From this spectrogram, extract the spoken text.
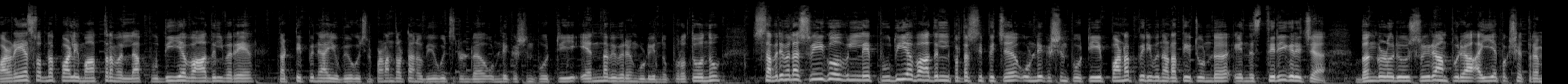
പഴയ സ്വർണപ്പാളി മാത്രമല്ല പുതിയ വാതിൽ വരെ തട്ടിപ്പിനായി ഉപയോഗിച്ചിട്ടുണ്ട് പണം തട്ടാൻ ഉപയോഗിച്ചിട്ടുണ്ട് ഉണ്ണികൃഷ്ണൻ പോറ്റി എന്ന വിവരം കൂടി ഇന്ന് പുറത്തു വന്നു. ശബരിമല ശ്രീകോവിലിലെ പുതിയ വാതിൽ പ്രദർശിപ്പിച്ച് ഉണ്ണികൃഷ്ണൻ പോറ്റി പണപ്പിരിവ് നടത്തിയിട്ടുണ്ട് എന്ന് സ്ഥിരീകരിച്ച് ബംഗളൂരു ശ്രീരാംപുര അയ്യപ്പക്ഷേത്രം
